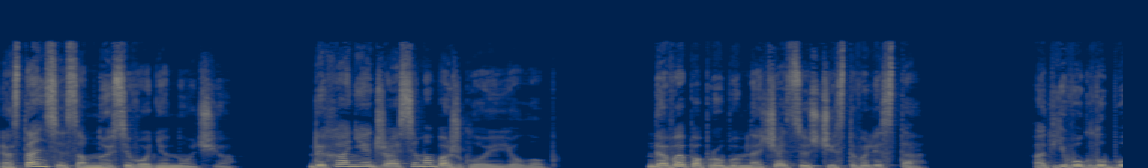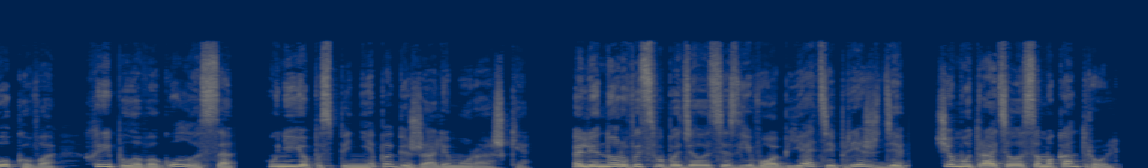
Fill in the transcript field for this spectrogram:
«Останься со мной сегодня ночью». Дыхание Джасим обожгло ее лоб. «Давай попробуем начать все с чистого листа». От его глубокого, хриплого голоса у нее по спине побежали мурашки. Эленор высвободилась из его объятий прежде, чем утратила самоконтроль,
